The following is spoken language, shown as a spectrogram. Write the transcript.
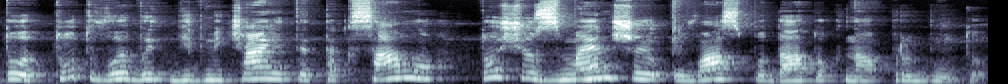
то тут ви відмічаєте так само то, що зменшує у вас податок на прибуток.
